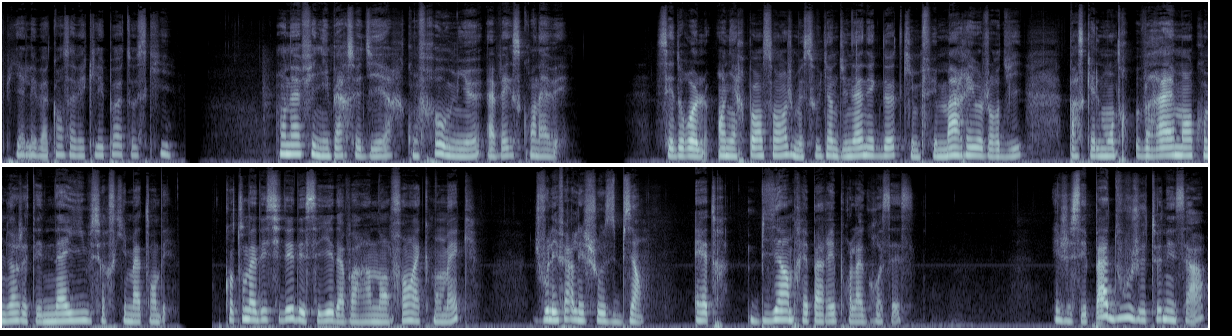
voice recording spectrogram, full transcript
Puis il y a les vacances avec les potes au ski. On a fini par se dire qu'on ferait au mieux avec ce qu'on avait. C'est drôle, en y repensant, je me souviens d'une anecdote qui me fait marrer aujourd'hui parce qu'elle montre vraiment combien j'étais naïve sur ce qui m'attendait. Quand on a décidé d'essayer d'avoir un enfant avec mon mec, je voulais faire les choses bien, être bien préparée pour la grossesse. Et je sais pas d'où je tenais ça,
